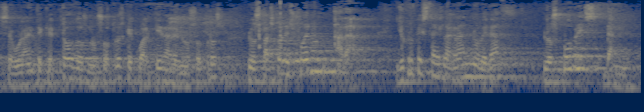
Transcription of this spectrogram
seguramente que todos nosotros, que cualquiera de nosotros, los pastores fueron a dar. Yo creo que esta es la gran novedad. Los pobres dan.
